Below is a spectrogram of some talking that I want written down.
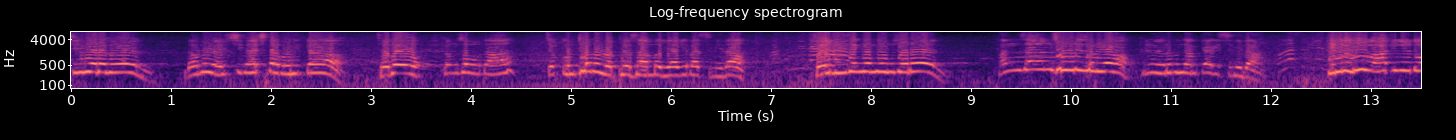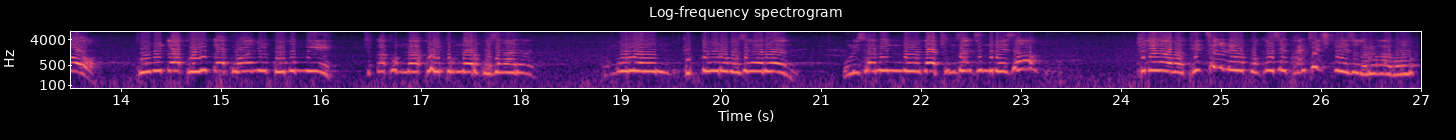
시민 여러분, 너무 열심히 하시다 보니까 저도 평소보다 조금 톤을 높여서 한번 이야기해봤습니다. 저희 민생경제무소는 항상 소리 소리요. 그리고 여러분과 함께 하겠습니다. 그리고 이 와중에도 고물가, 고유가, 고환율, 고금리, 주가 폭락, 고임 폭락으로 고생하는 공공연 급등으로 고생하는 우리 서민들과 중산층들에서 투쟁하고 대책을 내놓고 그것을 관철시키기 위해서 노력하고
